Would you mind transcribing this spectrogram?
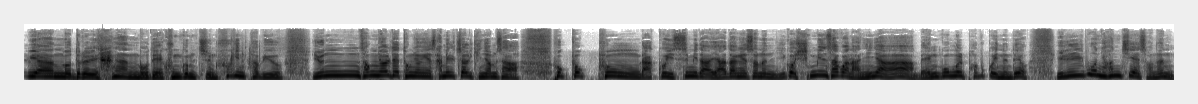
위한 모두를 향한 모두의 궁금증 훅 인터뷰 윤석열 대통령의 3.1절 기념사 훅폭풍 났고 있습니다. 야당에서는 이거 식민사관 아니냐 맹공을 퍼붓고 있는데요. 일본 현지에서는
